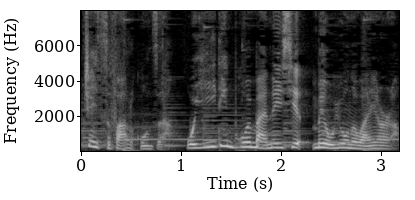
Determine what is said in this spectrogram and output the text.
这次发了工资啊，我一定不会买那些没有用的玩意儿了。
